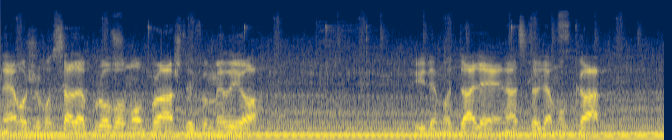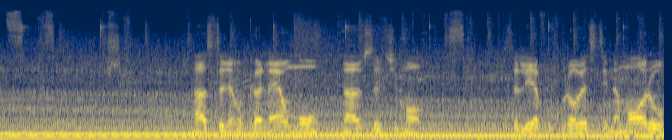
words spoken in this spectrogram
Ne možemo sada probamo, praštaj familijo. Idemo dalje, nastavljamo ka Nastavljamo ka Neumu, nadam se da ćemo se lijepo provesti na moru.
